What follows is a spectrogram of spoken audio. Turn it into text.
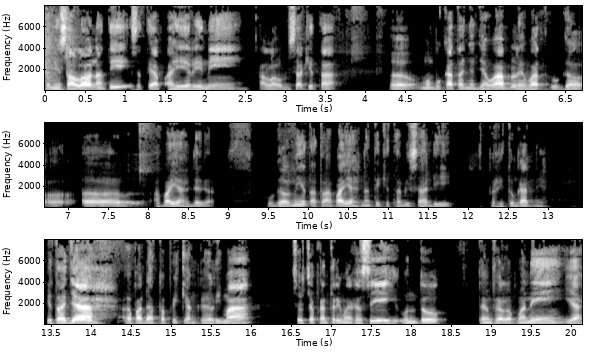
Dan insya Allah nanti setiap akhir ini kalau bisa kita uh, membuka tanya jawab lewat Google uh, apa ya Google Meet atau apa ya nanti kita bisa diperhitungkan ya. Itu aja uh, pada topik yang kelima. Saya ucapkan terima kasih untuk envelope money ya.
